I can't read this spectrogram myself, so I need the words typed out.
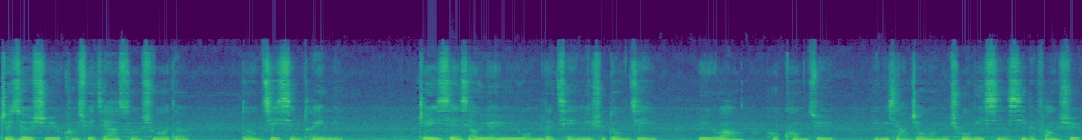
这就是科学家所说的动机性推理。这一现象源于我们的潜意识动机、欲望和恐惧，影响着我们处理信息的方式。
